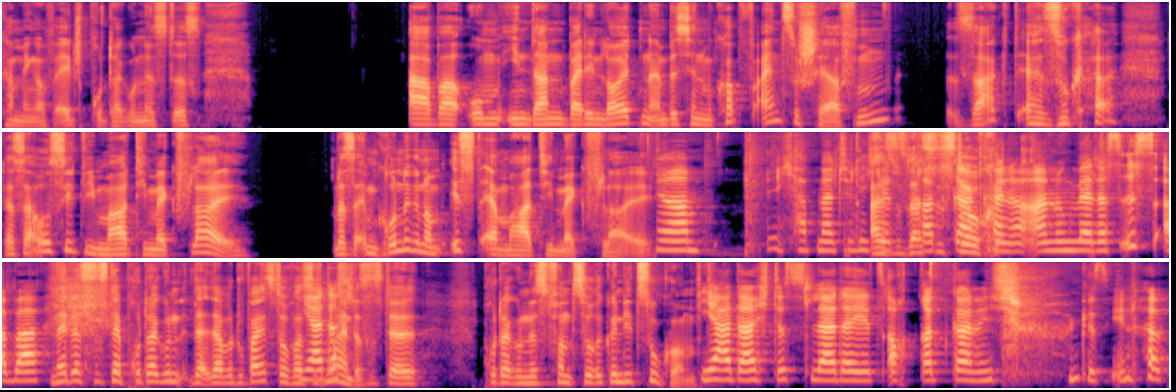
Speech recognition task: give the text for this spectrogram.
Coming-of-Age-Protagonist ist. Aber um ihn dann bei den Leuten ein bisschen im Kopf einzuschärfen, sagt er sogar, dass er aussieht wie Marty McFly. Und das im Grunde genommen ist er Marty McFly. ja, ich habe natürlich Also jetzt gerade gar doch- keine Ahnung, wer das ist, aber Ne, das ist der Protagonist, aber du weißt doch, was Ja, ich meine. Das ist der Protagonist von Zurück in die Zukunft. Ja, ja, da ich das leider jetzt auch gerade gar nicht gesehen habe,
